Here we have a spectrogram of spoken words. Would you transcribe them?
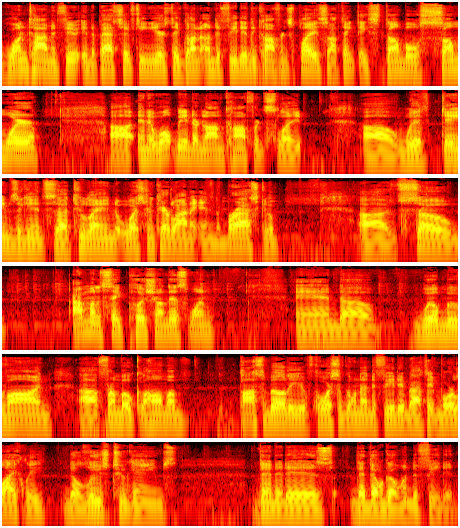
one time in, in the past 15 years, they've gone undefeated in conference play, so I think they stumble somewhere. Uh, and it won't be in their non conference slate uh, with games against uh, Tulane, Western Carolina, and Nebraska. Uh, so I'm going to say push on this one, and we'll move on from Oklahoma possibility, of course, of going undefeated, but I think more likely they'll lose two games than it is that they'll go undefeated.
